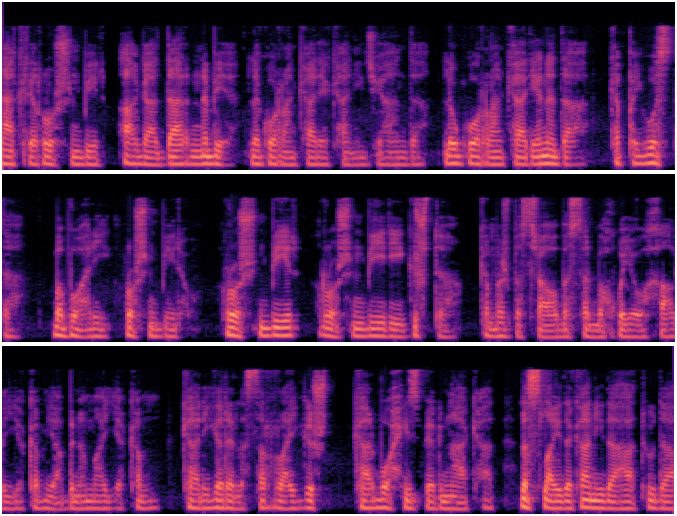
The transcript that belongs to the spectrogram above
ناکرێ ڕۆشنبیر ئاگادار نەبێ لە گۆڕانکارییەکانی جیهاندا، لەو گۆڕانکارییەنەدا کە پەیوەستە بە بواری ڕۆشنبیرەوە. ڕۆشنبیر ڕۆشنبیری گشتە کە مەش بەستراوە بە سەربەخۆیەوە خاڵی یەکەم یا بنەمای یەکەم کاریگەرە لەسەر ڕای گشت، کار بۆ حیزبێک ناکات. لە سڵایدەکانی داهاتوودا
